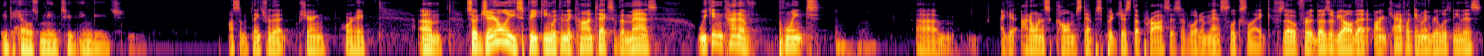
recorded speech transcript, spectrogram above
it helps me to engage Awesome. Thanks for that sharing, Jorge. Um, so, generally speaking, within the context of the Mass, we can kind of point. Um, I get. I don't want to call them steps, but just the process of what a Mass looks like. So, for those of y'all that aren't Catholic and maybe you're listening to this,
